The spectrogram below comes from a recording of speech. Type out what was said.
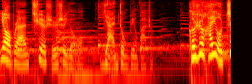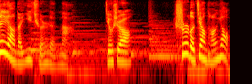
要不然确实是有严重并发症。可是还有这样的一群人呐，就是吃了降糖药，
